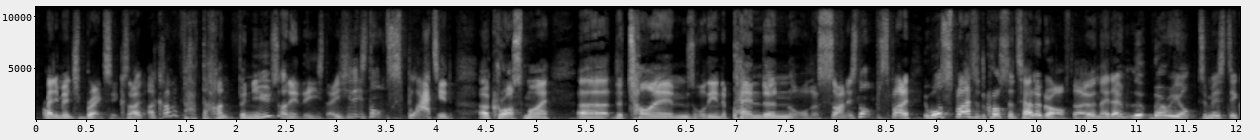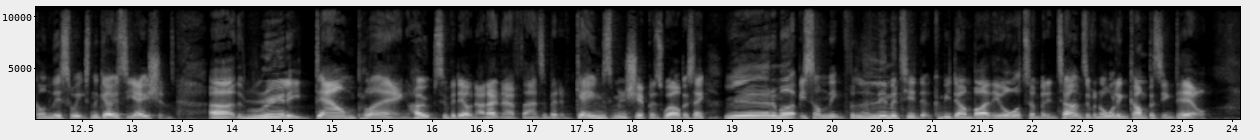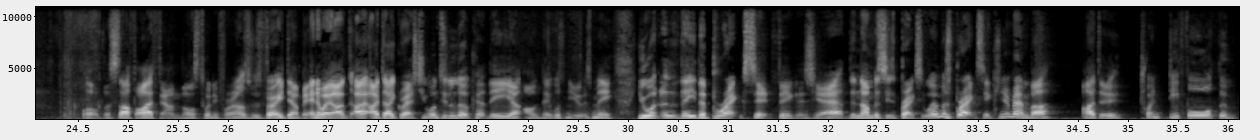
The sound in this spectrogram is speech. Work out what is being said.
I only mentioned Brexit because I, I, kind of have to hunt for news on it these days. It's not splattered across my uh, the Times or the Independent or the Sun. It's not splattered. It was splattered across the Telegraph though, and they don't look very optimistic on this week's negotiations. Uh, really downplaying hopes of a deal. Now I don't know if that's a bit of gamesmanship as well, but saying yeah, there might be something for limited that can be done by the autumn. But in terms of an all-encompassing deal. Well, the stuff I found in the last 24 hours was very downbeat. Anyway, I, I, I, digress. You wanted to look at the. Uh, oh, no, it wasn't you, it was me. You wanted the, the Brexit figures, yeah? The numbers since Brexit. When was Brexit? Can you remember? I do. 24th of.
